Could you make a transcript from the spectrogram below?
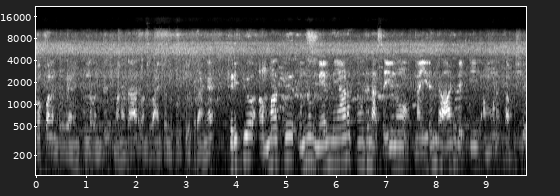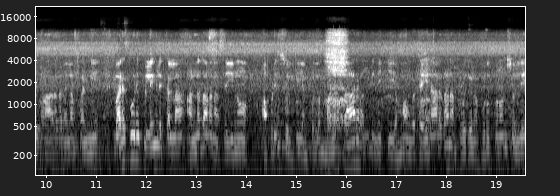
கோபாலன்ற என் பிள்ளை வந்து மனதார வந்து வாங்கிட்டு வந்து கொடுத்துருக்குறாங்க. திருப்பியும் அம்மாவுக்கு இன்னும் மேல்மையான பூஜை நான் செய்யணும். நான் இரண்டு ஆடு வெட்டி அம்மனுக்கு அபிஷேகம் ஆராதனை எல்லாம் பண்ணி வரக்கூடிய பிள்ளைங்களுக்கெல்லாம் அன்னதானம் நான் செய்யணும் அப்படின்னு சொல்லிட்டு என் பிள்ளை மனசார வந்து இன்னைக்கு அம்மா உங்கள் கையினால தான் நான் பூஜை நான் கொடுக்கணும்னு சொல்லி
